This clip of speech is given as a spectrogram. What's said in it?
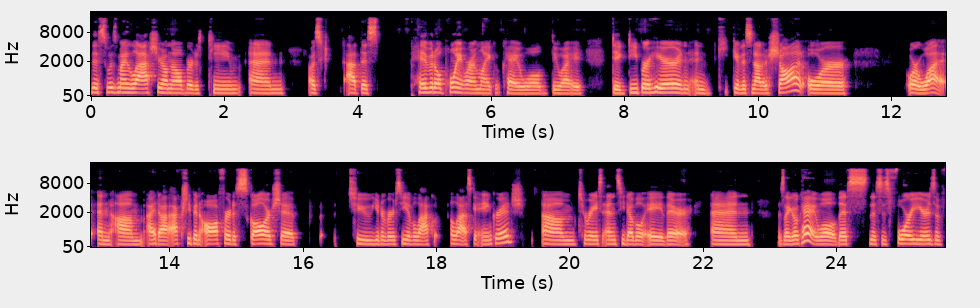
this was my last year on the Alberta team. And I was at this pivotal point where I'm like, okay, well, do I dig deeper here and, and give this another shot or or what? And um, I'd uh, actually been offered a scholarship to University of Alaska Anchorage um, to race NCAA there, and I was like, okay, well this this is four years of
